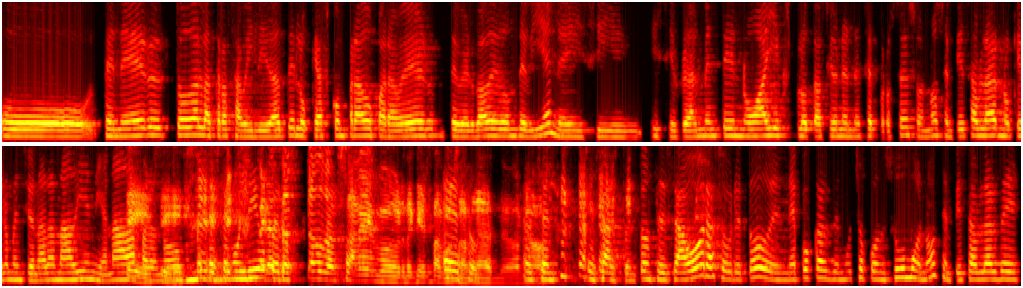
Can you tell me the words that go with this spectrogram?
o tener toda la trazabilidad de lo que has comprado para ver de verdad de dónde viene y si, y si realmente no hay explotación en ese proceso, ¿no? Se empieza a hablar, no quiero mencionar a nadie ni a nada para no meterse en un lío, pero, todos sabemos de qué estamos hablando, ¿no? Exacto, entonces ahora sobre todo en épocas de mucho consumo, ¿no? Se empieza a hablar de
